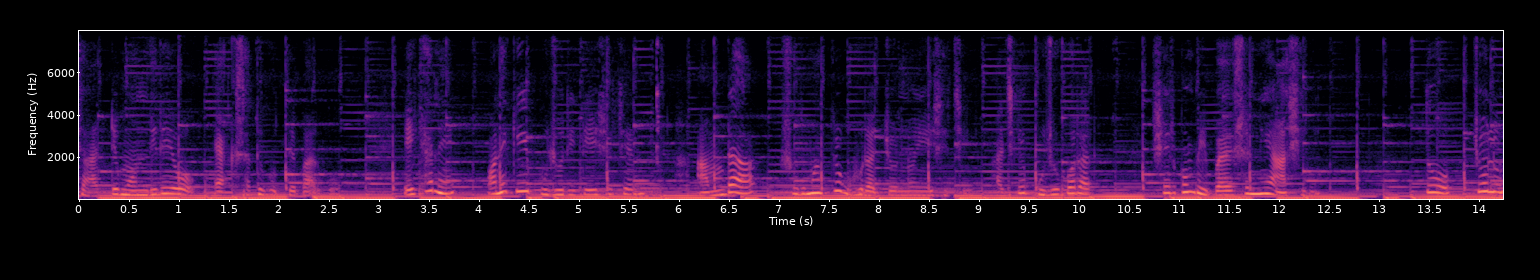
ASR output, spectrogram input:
চারটে মন্দিরেও একসাথে ঘুরতে পারব। এখানে অনেকেই পুজো দিতে এসেছেন আমরা শুধুমাত্র ঘোরার জন্যই এসেছি। আজকে পুজো করার সেরকম প্রিপারেশন নিয়ে আসিনি। তো চলুন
